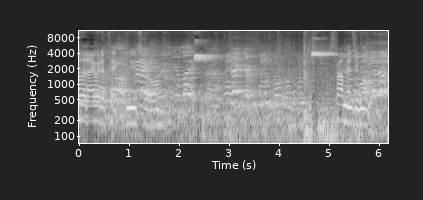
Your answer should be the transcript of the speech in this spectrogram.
Know that I would have picked neutral. Problem is, he won't.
